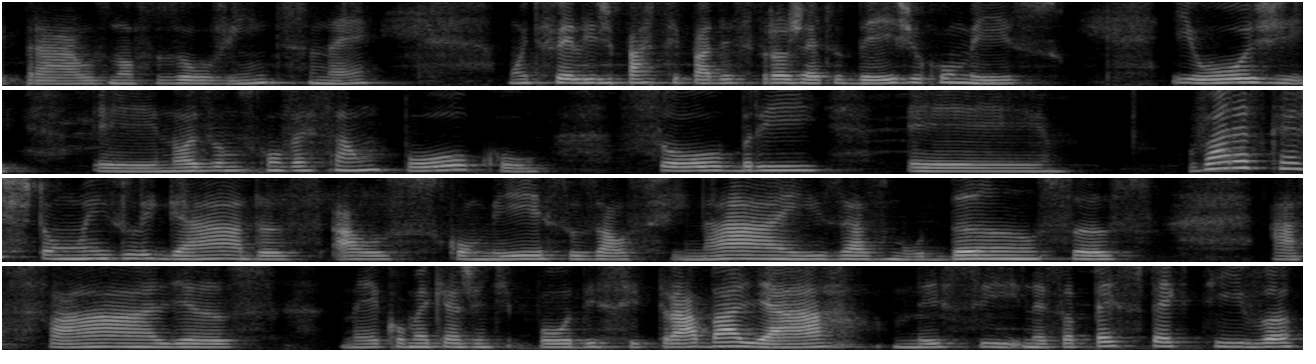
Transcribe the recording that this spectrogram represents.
e para os nossos ouvintes, né? Muito feliz de participar desse projeto desde o começo. E hoje é, nós vamos conversar um pouco sobre é, várias questões ligadas aos começos, aos finais, às mudanças, às falhas, né? Como é que a gente pode se trabalhar nesse, nessa perspectiva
